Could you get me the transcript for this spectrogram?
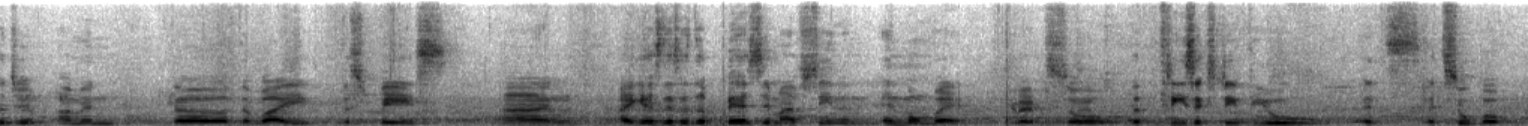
the gym i mean the the vibe the space and i guess this is the best gym i've seen in, in mumbai Great. so the 360 view it's it's superb Great.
